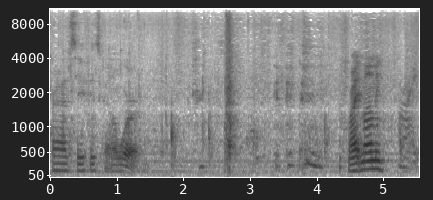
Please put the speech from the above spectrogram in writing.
try to see if it's going to work. Right, Mommy? Right.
